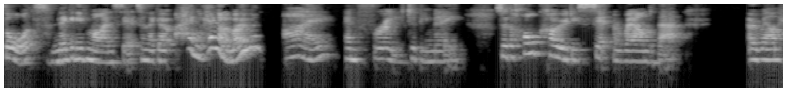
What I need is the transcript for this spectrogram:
thoughts, negative mindsets, and they go, hang on, hang on a moment. I am free to be me. So the whole code is set around that, around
